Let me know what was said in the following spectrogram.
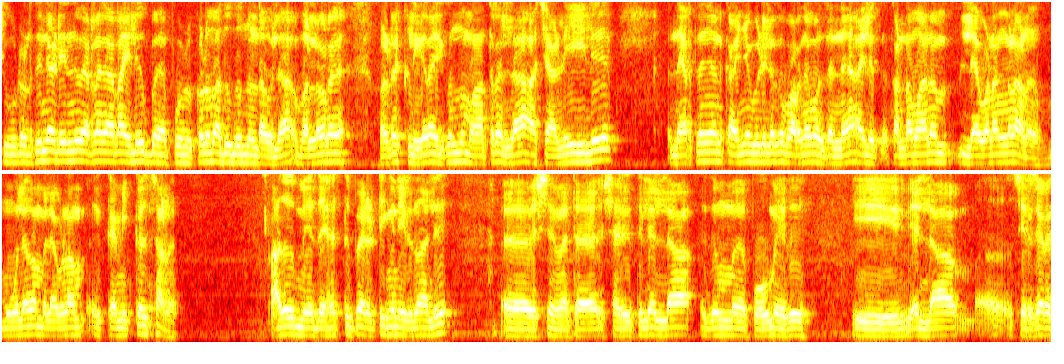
ചൂടുവെള്ളത്തിന്റെ ഇടയിൽ നിന്ന് വരണ കാരണം അതിൽ പുഴുക്കളും അതും ഇതൊന്നും ഉണ്ടാവില്ല. വളരെ വളരെ ക്ലിയർ ആയിരിക്കും എന്ന് മാത്രമല്ല ആ ചളിയിൽ നേരത്തെ ഞാൻ കഴിഞ്ഞ വീഡിയോയിലൊക്കെ പറഞ്ഞ പോലെ തന്നെ അതിൽ കണ്ടമാനം ലവണങ്ങളാണ്. മൂലകം ലവണം കെമിക്കൽസാണ് അത് ദേഹത്ത് പുരട്ടി ഇങ്ങനെ ഇരുന്നാൽ മറ്റേ ശരീരത്തിലെ എല്ലാ ഇതും പോവും ഏത് ഈ എല്ലാ ചെറിയ ചെറിയ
